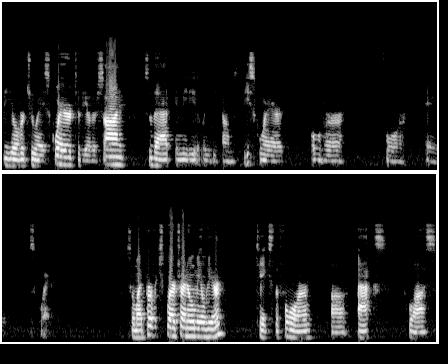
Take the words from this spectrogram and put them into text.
b over 2a squared to the other side, so that immediately becomes b squared over 4a squared. So my perfect square trinomial here takes the form of x plus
